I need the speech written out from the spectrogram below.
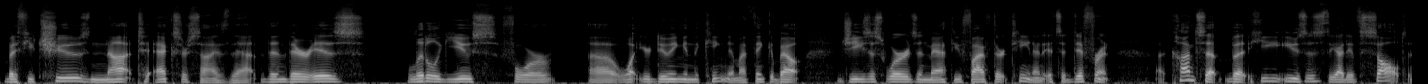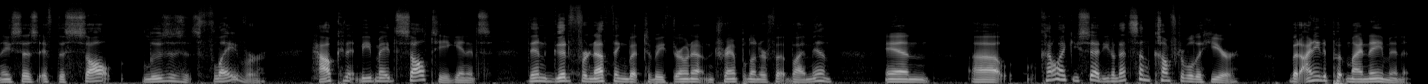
but if you choose not to exercise that, then there is little use for uh, what you're doing in the kingdom. I think about Jesus' words in Matthew five thirteen, and it's a different uh, concept, but he uses the idea of salt, and he says if the salt loses its flavor, how can it be made salty again? It's then good for nothing but to be thrown out and trampled underfoot by men and uh, kind of like you said, you know, that's uncomfortable to hear, but I need to put my name in it.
